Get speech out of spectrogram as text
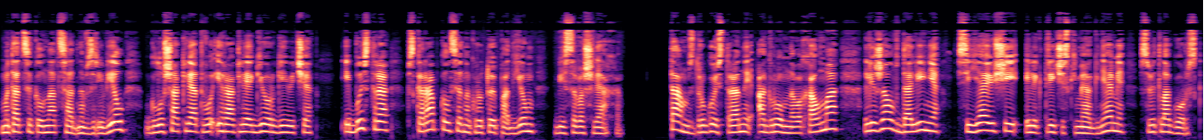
Мотоцикл надсадно взревел, глуша клятву Ираклия Георгиевича, и быстро вскарабкался на крутой подъем бисового шляха. Там, с другой стороны огромного холма, лежал в долине сияющий электрическими огнями Светлогорск.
